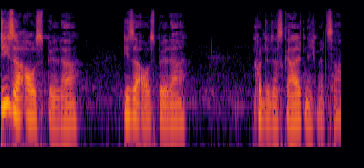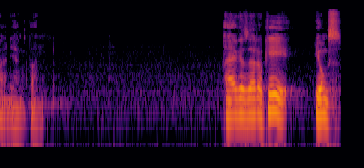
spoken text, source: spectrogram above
Dieser Ausbilder, dieser Ausbilder konnte das Gehalt nicht mehr zahlen irgendwann. Er hat gesagt, okay, Jungs,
